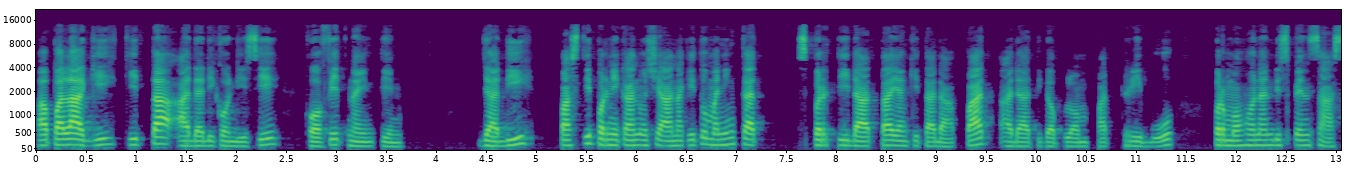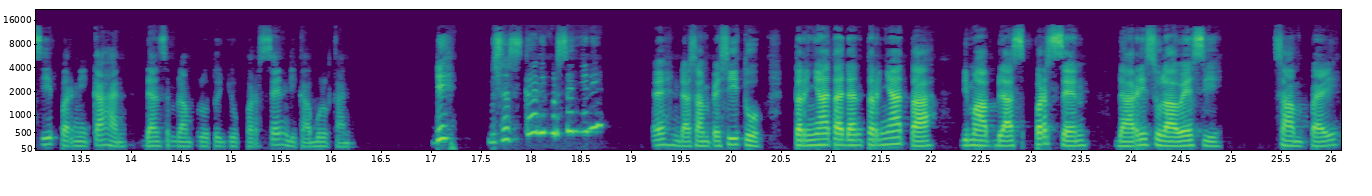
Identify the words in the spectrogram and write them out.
Apalagi kita ada di kondisi COVID-19. Jadi, pasti pernikahan usia anak itu meningkat. Seperti data yang kita dapat, ada 34.000 permohonan dispensasi pernikahan dan 97% dikabulkan. Deh, besar sekali persennya deh. Eh, enggak sampai situ. Ternyata dan ternyata 15% dari Sulawesi. Sampai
